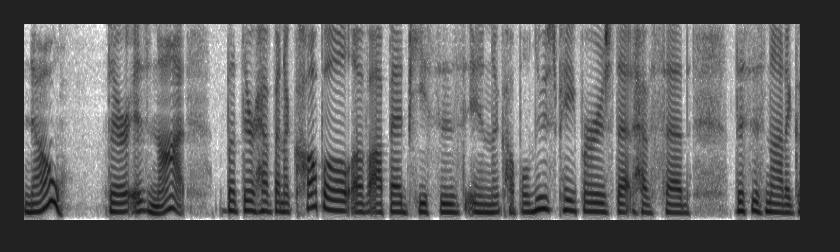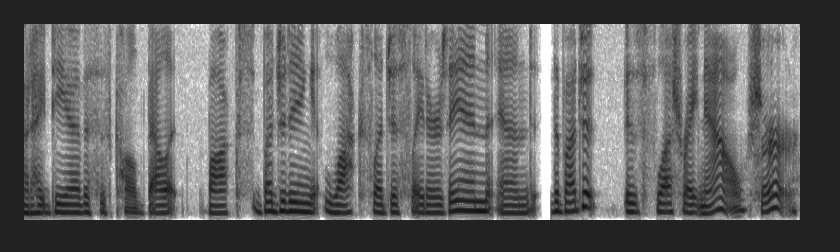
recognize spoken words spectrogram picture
No, there is not. But there have been a couple of op ed pieces in a couple newspapers that have said this is not a good idea. This is called ballot box budgeting. It locks legislators in, and the budget is flush right now, sure.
